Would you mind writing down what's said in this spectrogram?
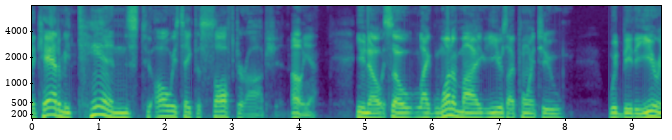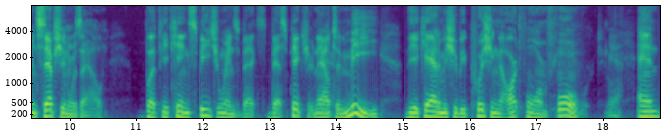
Academy tends to always take the softer option Oh yeah. you know so like one of my years i point to would be the year inception was out but the king's speech wins best, best picture now Yeah. to me the academy should be pushing the art form mm-hmm. forward Yeah. And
